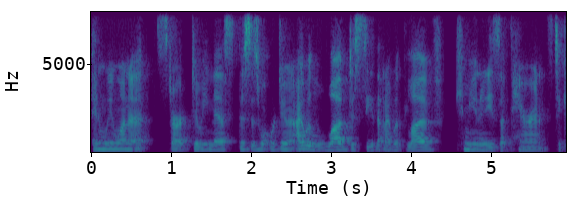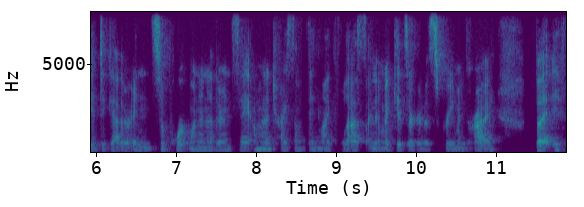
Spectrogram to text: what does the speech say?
and we want to start doing this. This is what we're doing. I would love to see that. I would love communities of parents to get together and support one another and say, I'm going to try something like less. I know my kids are going to scream and cry, but if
